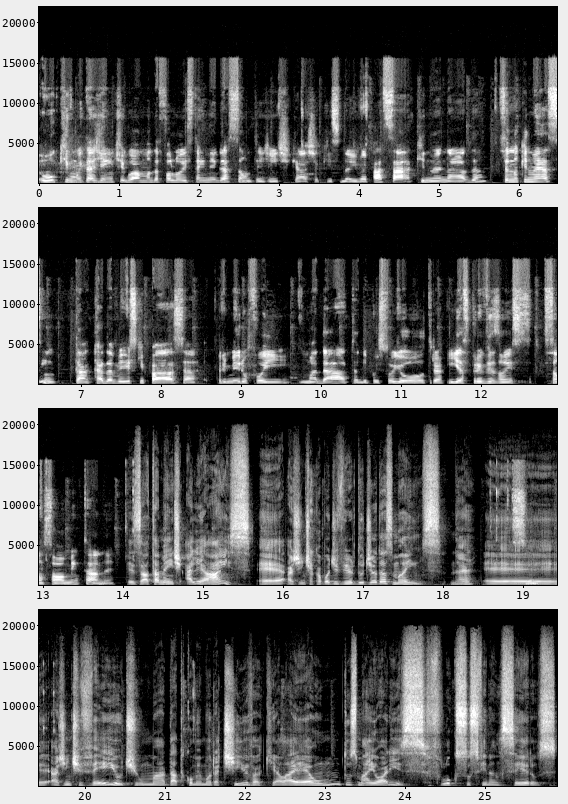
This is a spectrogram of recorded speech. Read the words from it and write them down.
O que muita gente, igual a Amanda falou, está em negação. Tem gente que acha que isso daí vai passar, que não é nada, sendo que não é assim. Tá? Cada vez que passa, primeiro foi uma data, depois foi outra, e as previsões são só aumentar, né? Exatamente. Aliás, é, a gente acabou de vir do Dia das Mães, né? É, a gente veio de uma data comemorativa que ela é um dos maiores fluxos financeiros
